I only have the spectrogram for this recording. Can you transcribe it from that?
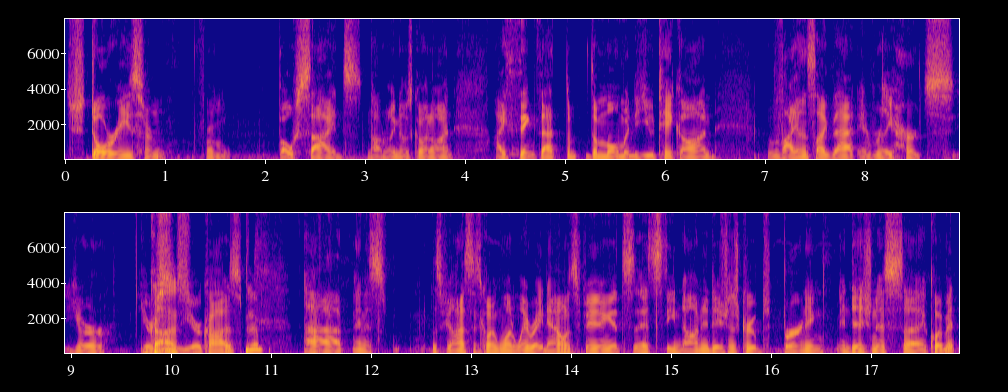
stories from from both sides. Not really know what's going on. I think that the the moment you take on violence like that, it really hurts your your Cause. your cause. Yep. Uh, and it's let's be honest, it's going one way right now. It's being it's it's the non-indigenous groups burning indigenous uh, equipment.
